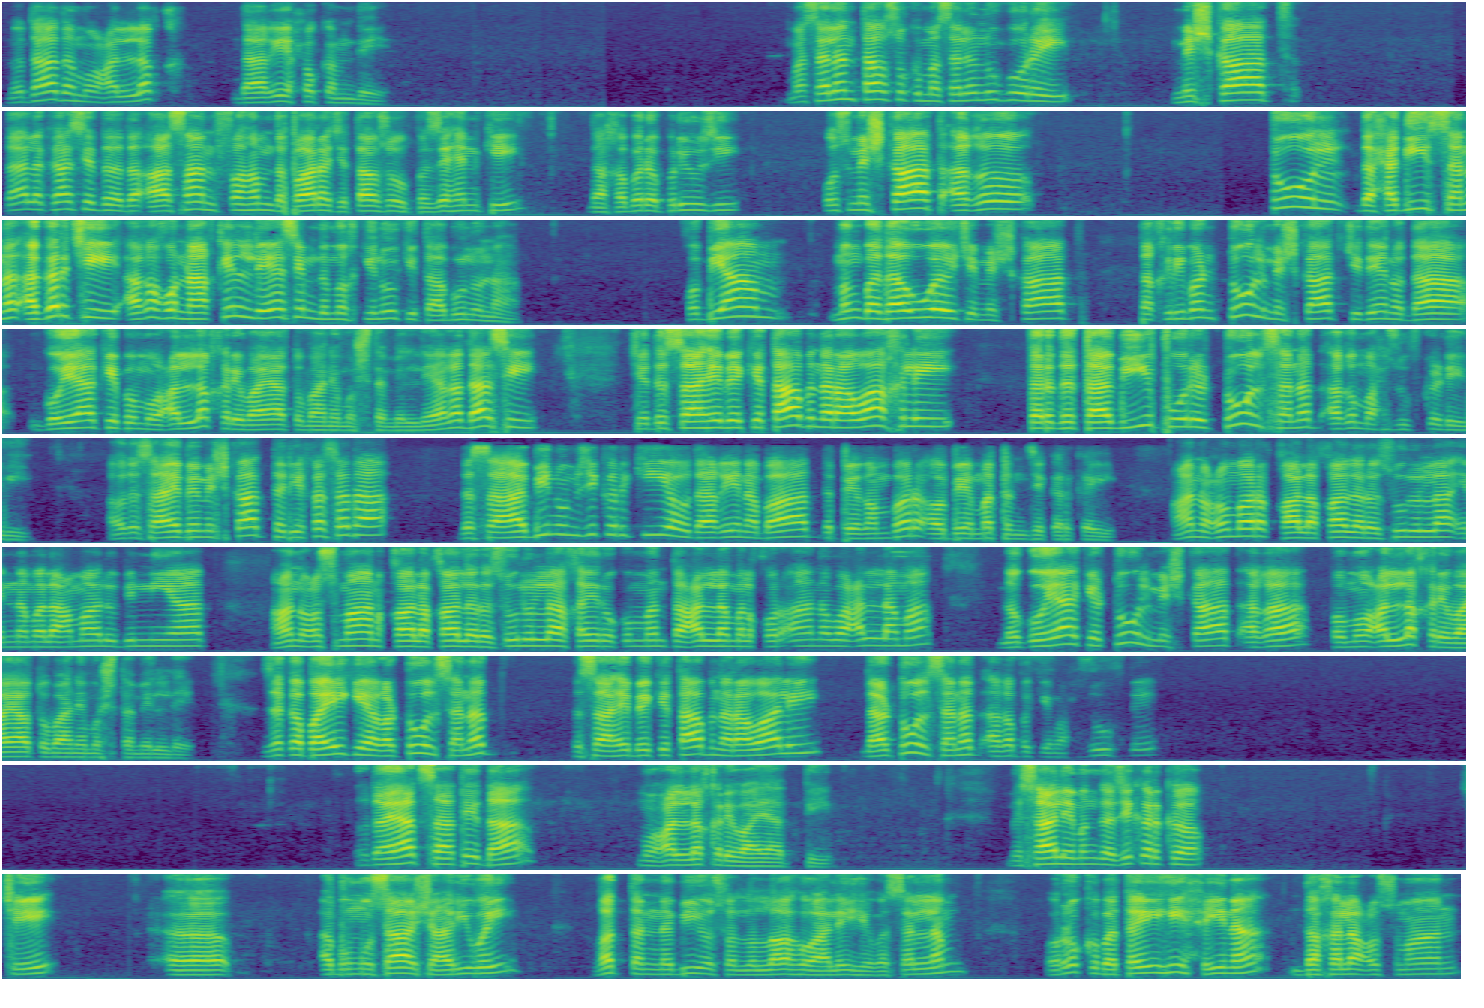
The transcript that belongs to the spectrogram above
نو دا د معلق داغي حکم دی مثلا تاسو که مثلا وګورئ مشکات دا لکه سي د آسان فهم د پاره چې تاسو په ذهن کې دا خبره پریوزی اوس مشکات هغه ټول د حدیث سند اگر چې هغه خو ناقل دی اسم د مخکینو کتابونو نه خو بیا هم موږ به دا ووایو چې مشکات تقریبا ټول مشکات چې دی نو دا ګویا کې په معلق روایاتو باندې مشتمل دی هغه داسي چې د صاحب کتاب نه راواخلي تر د تابعی پورې ټول سند هغه محذوف کړي وي او د صاحب مشکات طریقه صدا د صحابي نوم ذکر کی او د هغې نه بعد د پیغمبر او بیا متن ذکر کوي عن عمر قال قال رسول الله انما الاعمال بالنیات عن عثمان قال قال رسول الله خيركم من تعلم القرآن وعلم نو گویا کې ټول مشکات هغه په معلق روایتو باندې مشتمل دی ځکه پای کې هغه ټول سند د صاحب کتاب نراوالی دا ټول سند هغه پکې محذوف دی نو د آیات ساتي دا معلق روایت دي مثال منګه ذکر ک چې ابو موسی شاری وی غط النبي صلی الله علیه وسلم رکبتیه حين دخل عثمان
